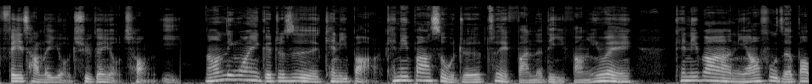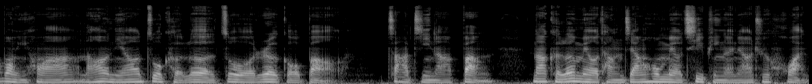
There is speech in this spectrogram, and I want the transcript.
非常的有趣跟有创意。然后另外一个就是 Candy Bar，Candy Bar 是我觉得最烦的地方，因为 Candy Bar 你要负责爆爆米花，然后你要做可乐、做热狗堡、炸鸡拿棒。那可乐没有糖浆或没有气瓶了，你要去换。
